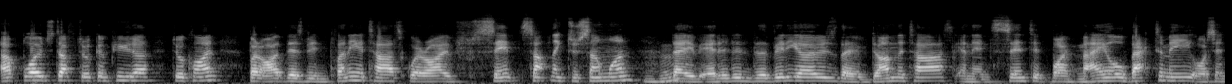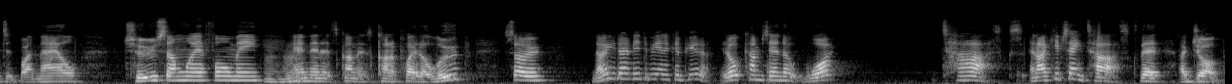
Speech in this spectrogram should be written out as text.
upload stuff to a computer to a client, but I, there's been plenty of tasks where I've sent something to someone. They've edited the videos, they've done the task, and then sent it by mail back to me, or sent it by mail to somewhere for me, and then it's kind of it's kind of played a loop. So no, you don't need to be in a computer. It all comes down to what tasks, and I keep saying tasks. They're a job.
